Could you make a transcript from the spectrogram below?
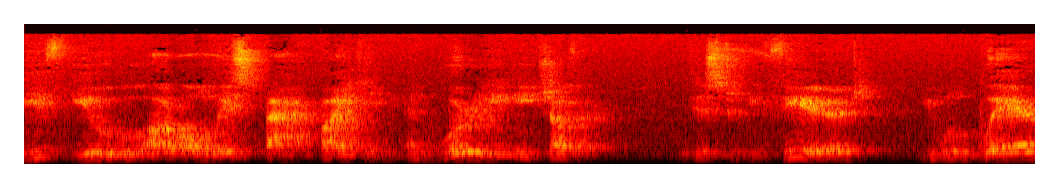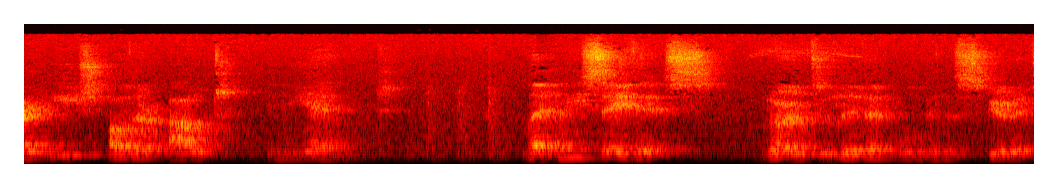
If you are always backbiting and worrying each other, it is to be feared you will wear each other out in the end. Let me say this learn to live and move in the Spirit,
